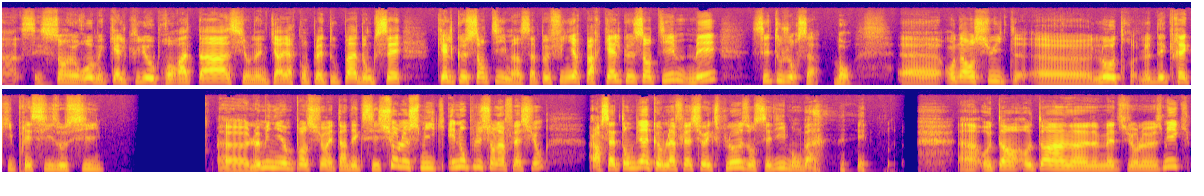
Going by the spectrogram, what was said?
hein, c'est 100 euros, mais calculé au prorata, si on a une carrière complète ou pas, donc c'est quelques centimes. hein. Ça peut finir par quelques centimes, mais c'est toujours ça. Bon, Euh, on a ensuite euh, l'autre, le décret qui précise aussi euh, le minimum pension est indexé sur le SMIC et non plus sur l'inflation. Alors ça tombe bien, comme l'inflation explose, on s'est dit, bon ben, hein, autant, autant mettre sur le SMIC,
